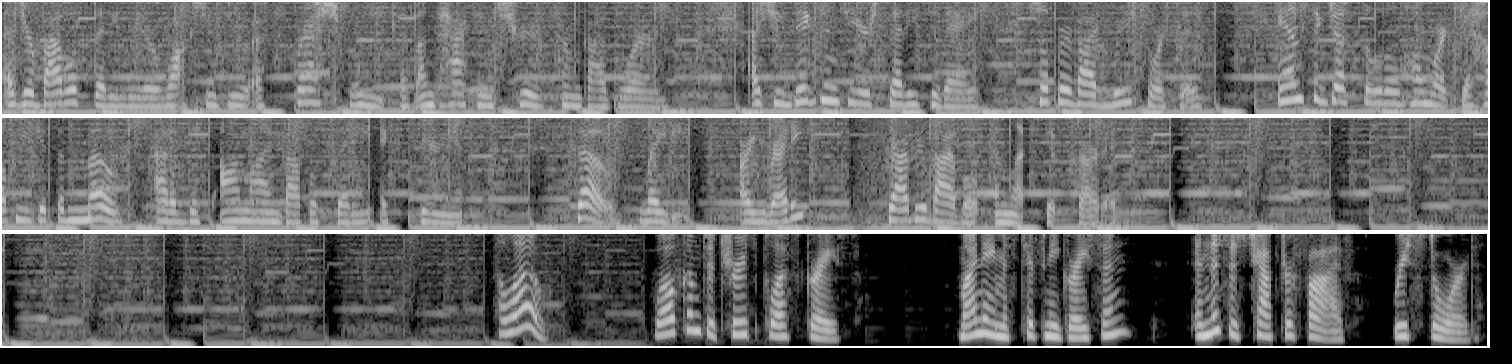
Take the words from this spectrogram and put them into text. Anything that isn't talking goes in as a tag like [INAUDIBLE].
as your Bible study leader walks you through a fresh week of unpacking truth from God's Word. As she digs into your study today, she'll provide resources and suggest a little homework to help you get the most out of this online Bible study experience. So, ladies, are you ready? Grab your Bible and let's get started. Hello. Welcome to Truth Plus Grace. My name is Tiffany Grayson, and this is chapter 5, Restored.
